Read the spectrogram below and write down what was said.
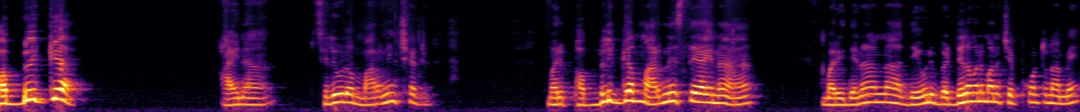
పబ్లిక్గా ఆయన సెలువులో మరణించాడు. మరి పబ్లిక్గా మరణిస్తే ఆయన మరి దినాన్న దేవుని బిడ్డలమని మనం చెప్పుకుంటున్నామే?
